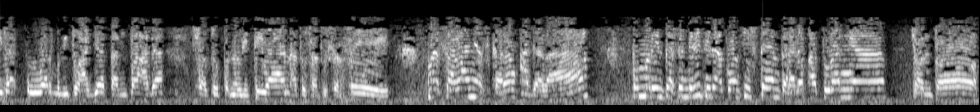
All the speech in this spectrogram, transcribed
tidak keluar begitu aja tanpa ada suatu penelitian atau suatu survei. Masalahnya sekarang adalah pemerintah sendiri tidak konsisten terhadap aturannya. Contoh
